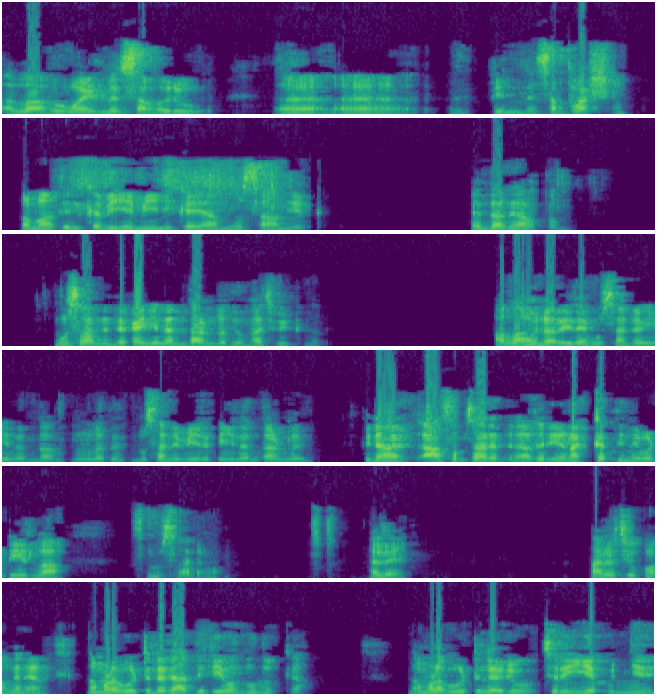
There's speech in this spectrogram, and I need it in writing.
അള്ളാഹുവുമായുള്ള ഒരു പിന്നെ സംഭാഷണം. റമാതിൽ കവി യമീനിക്കയ മൂസ നീക്ക് എന്താ അതിനർത്ഥം? മൂസ നിന്റെ കയ്യിൽ എന്താ ഉള്ളത് എന്നാ ചോദിക്കുന്നത്? അള്ളാഹുവിന് അറിയില്ലേ മൂസാന്റെ കയ്യിൽ എന്താ ഉള്ളത്? മൂസാ നബിയുടെ കയ്യിൽ എന്താ ഉള്ളത് പിന്നെ ആ- സംസാരം എന്തിനാ? അതൊരു ഇണക്കത്തിന് വേണ്ടിയുള്ള സംസാരമാണ്. അല്ലെ? ആലോചിച്ച് നോക്കും അങ്ങനെയാണ്. നമ്മളെ വീട്ടിലൊരു അതിഥി വന്നു നിൽക്കുക. നമ്മളെ വീട്ടിലെ ഒരു ചെറിയ കുഞ്ഞ്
